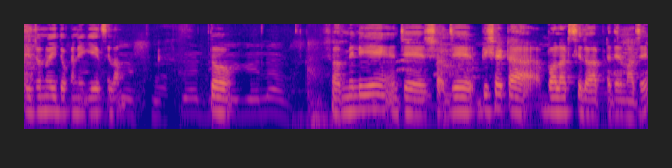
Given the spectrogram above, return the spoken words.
এই জন্য এই দোকানে গিয়েছিলাম। তো সব মিলিয়ে যে যে বিষয়টা বলার ছিল আপনাদের মাঝে,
